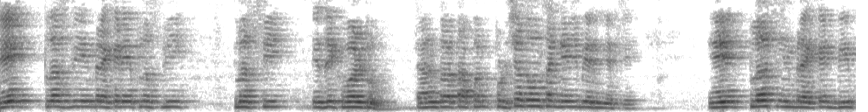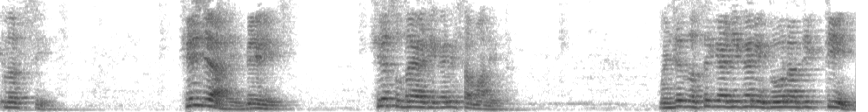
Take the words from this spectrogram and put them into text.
A plus B in bracket A plus B plus C is equal to त्यानंतर आता आपण पुढच्या दोन संख्येची बेरीज घेतली. A plus in bracket B plus C हे जे आहे बेरीज हे सुद्धा या ठिकाणी समान आहेत. म्हणजे जसे की या ठिकाणी दोन अधिक तीन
